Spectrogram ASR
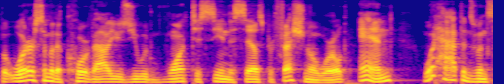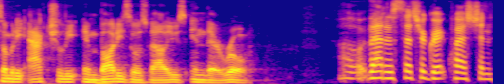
but what are some of the core values you would want to see in the sales professional world? And what happens when somebody actually embodies those values in their role? Oh, that is such a great question.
